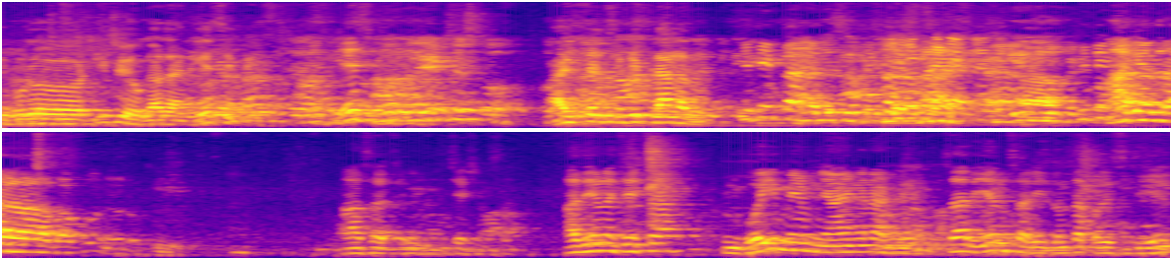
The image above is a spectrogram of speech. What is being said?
ఇప్పుడు టీపీ కదా ACP. Assistant city planner Nagendra Babu sir చేసాం సార్ అదేమో చేసా? పోయి మేము న్యాయంగానే అడిగాం. సార్ ఏం సార్ ఇదంతా పరిస్థితి? ఏం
